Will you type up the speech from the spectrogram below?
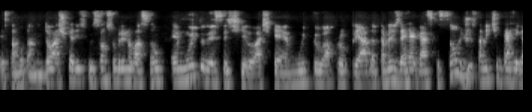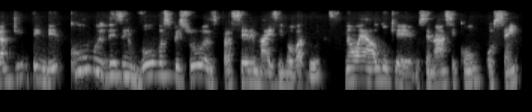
está mudando. Então, acho que a discussão sobre inovação é muito nesse estilo. Acho que é muito apropriada. Também os RHs que são justamente encarregados de entender como eu desenvolvo as pessoas para serem mais inovadoras. Não é algo que você nasce com ou sem,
